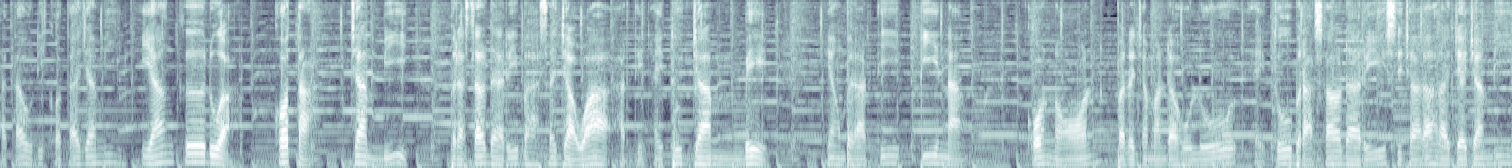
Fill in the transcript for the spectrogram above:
atau di kota Jambi. Yang kedua, kota Jambi berasal dari bahasa Jawa, artinya itu Jambe yang berarti Pinang. Konon pada zaman dahulu yaitu berasal dari sejarah Raja Jambi,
